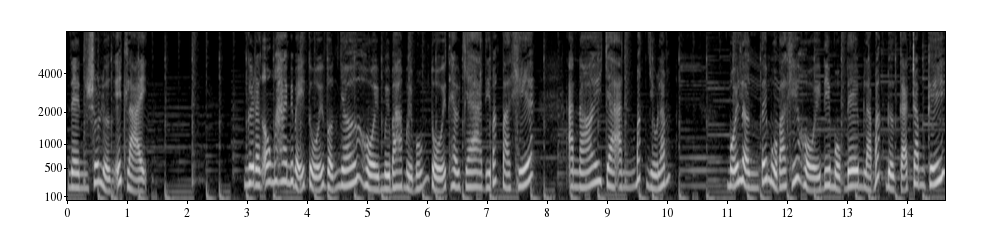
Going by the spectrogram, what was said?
nên số lượng ít lại. Người đàn ông 27 tuổi vẫn nhớ hồi 13-14 tuổi theo cha đi bắt ba khía. Anh nói cha anh bắt nhiều lắm. Mỗi lần tới mùa ba khía hội đi một đêm là bắt được cả trăm ký.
